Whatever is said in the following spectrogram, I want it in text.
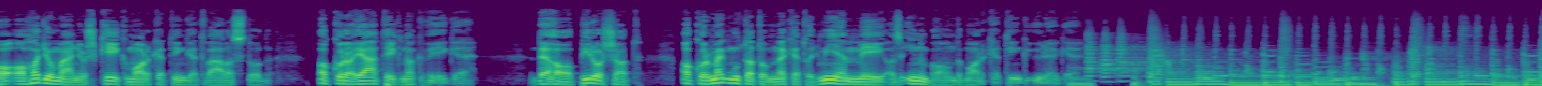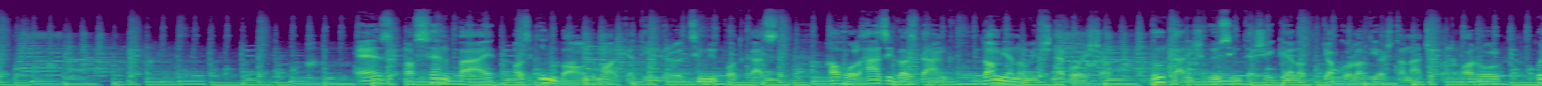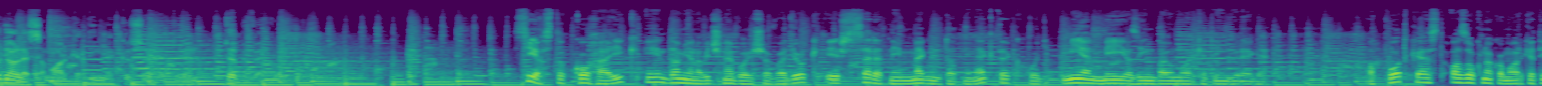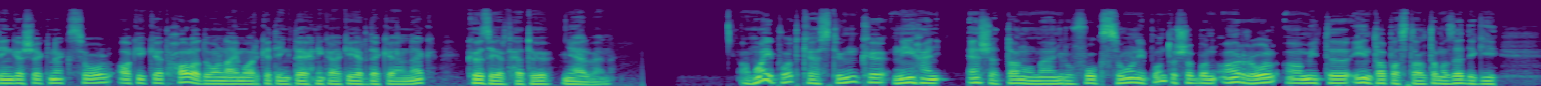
Ha a hagyományos kék marketinget választod, akkor a játéknak vége. De ha a pirosat, akkor megmutatom neked, hogy milyen mély az inbound marketing ürege. Ez a Senpai az Inbound Marketingről című podcast, ahol házigazdánk Damjanovics Nebojsa brutális őszinteséggel ad gyakorlatias tanácsokat arról, hogyan lesz a marketingnek köszönhetően több vevő. Sziasztok, koháik! Én Damjanovics Nebojsa vagyok, és szeretném megmutatni nektek, hogy milyen mély az inbound marketing ürege. A podcast azoknak a marketingeseknek szól, akiket haladó online marketing technikák érdekelnek, közérthető nyelven. A mai podcastünk néhány eset tanulmányról fog szólni, pontosabban arról, amit én tapasztaltam az eddigi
